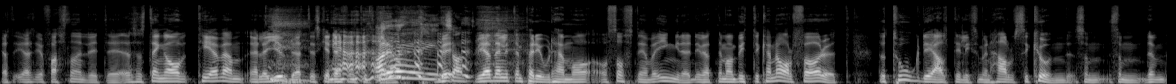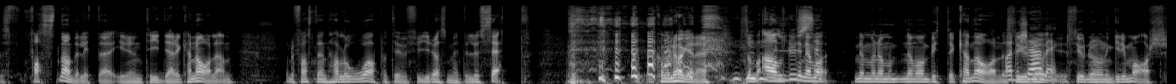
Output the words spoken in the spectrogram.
Jag, jag, jag fastnade lite, jag ska stänga av tvn, eller ljudet, det ska jag Ja. definitivt Ja, intressant. vi, vi hade en liten period hemma hos oss när jag var yngre, du vet när man bytte kanal förut, då tog det alltid liksom en halv sekund som, som den fastnade lite i den tidigare kanalen. Och det fanns det en hallåa på TV4 som hette Lucette. Kommer du ihåg henne? Som alltid när man, när man, när man, bytte kanal så gjorde, hon, så gjorde hon en grimas.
